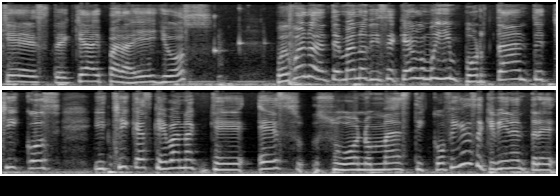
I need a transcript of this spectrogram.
¿Qué, este, ¿Qué hay para ellos? Pues bueno, de antemano dice que algo muy importante, chicos y chicas, que van a, que es su onomástico. Fíjense que viene entre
